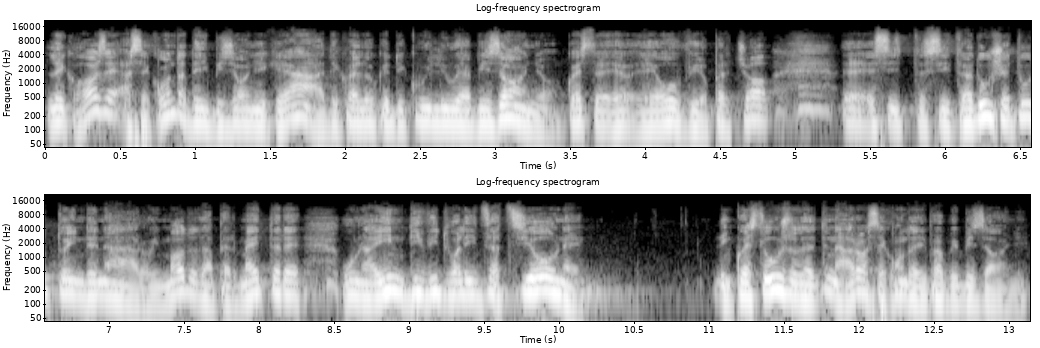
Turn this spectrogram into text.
le cose a seconda dei bisogni che ha, di quello che, di cui lui ha bisogno. Questo è, è ovvio, perciò eh, si, si traduce tutto in denaro, in modo da permettere una individualizzazione in questo uso del denaro a seconda dei propri bisogni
